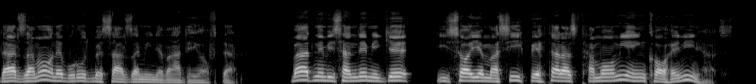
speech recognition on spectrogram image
در زمان ورود به سرزمین وعده یافتن. بعد نویسنده میگه عیسی مسیح بهتر از تمامی این کاهنین هست.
